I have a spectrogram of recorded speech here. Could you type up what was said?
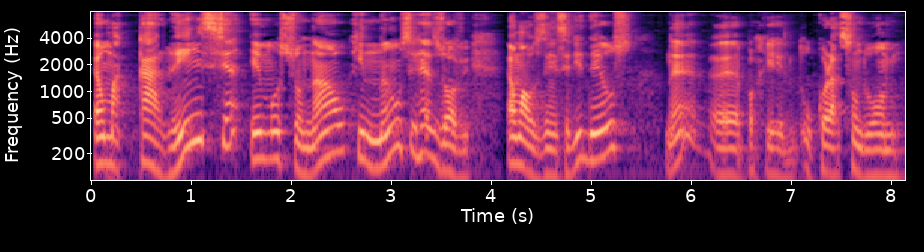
é uma carência emocional que não se resolve. É uma ausência de Deus, né? É porque o coração do homem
